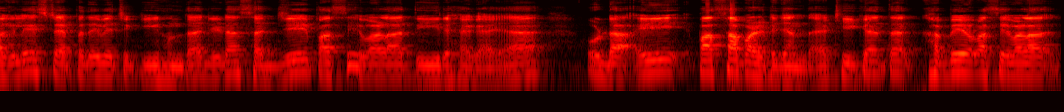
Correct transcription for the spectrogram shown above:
ਅਗਲੇ ਸਟੈਪ ਦੇ ਵਿੱਚ ਕੀ ਹੁੰਦਾ? ਜਿਹੜਾ ਸੱਜੇ ਪਾਸੇ ਵਾਲਾ ਤੀਰ ਹੈਗਾ ਆ, ਉਹ ਡਾ- ਇਹ ਪਾਸਾ ਪਲਟ ਜਾਂਦਾ ਹੈ, ਠੀਕ ਹੈ ਤਾਂ ਖੱਬੇ ਪਾਸੇ ਵਾਲਾ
